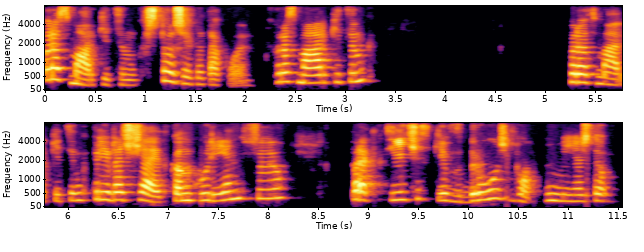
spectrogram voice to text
Кросс-маркетинг. Что же это такое? Кросс-маркетинг. Кросс-маркетинг превращает конкуренцию практически в дружбу между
